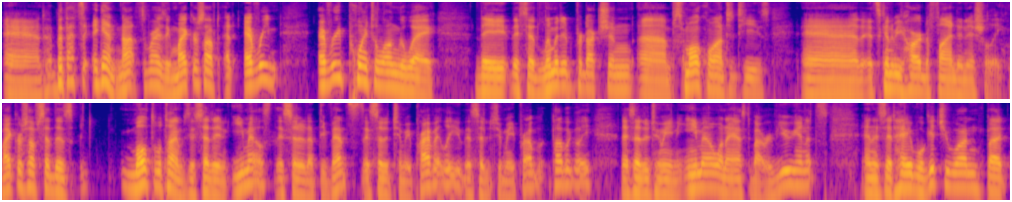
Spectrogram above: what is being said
and but that's again not surprising microsoft at every every point along the way they they said limited production um, small quantities and it's going to be hard to find initially microsoft said this multiple times. They said it in emails. They said it at the events. They said it to me privately. They said it to me pub- publicly. They said it to me in email when I asked about review units. And they said, hey, we'll get you one, but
